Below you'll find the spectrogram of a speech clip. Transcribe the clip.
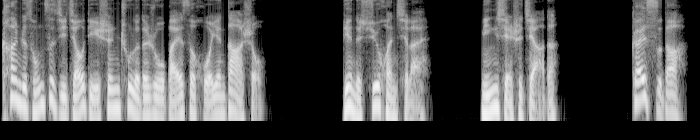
看着从自己脚底伸出了的乳白色火焰大手变得虚幻起来，明显是假的。该死的，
